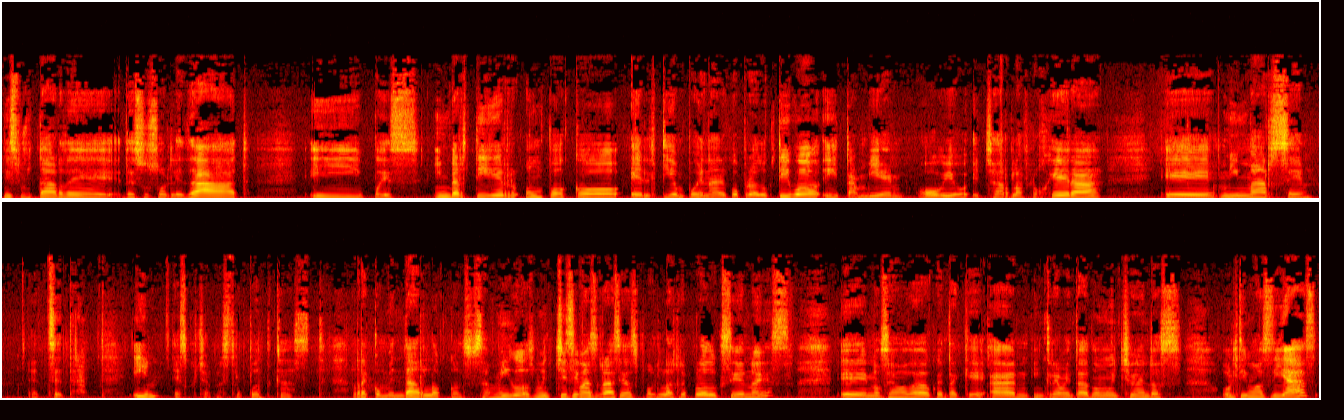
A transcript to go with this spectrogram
disfrutar de, de su soledad, y pues invertir un poco el tiempo en algo productivo y también, obvio, echar la flojera, eh, mimarse, etc. Y escuchar nuestro podcast, recomendarlo con sus amigos. Muchísimas gracias por las reproducciones. Eh, nos hemos dado cuenta que han incrementado mucho en los últimos días.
